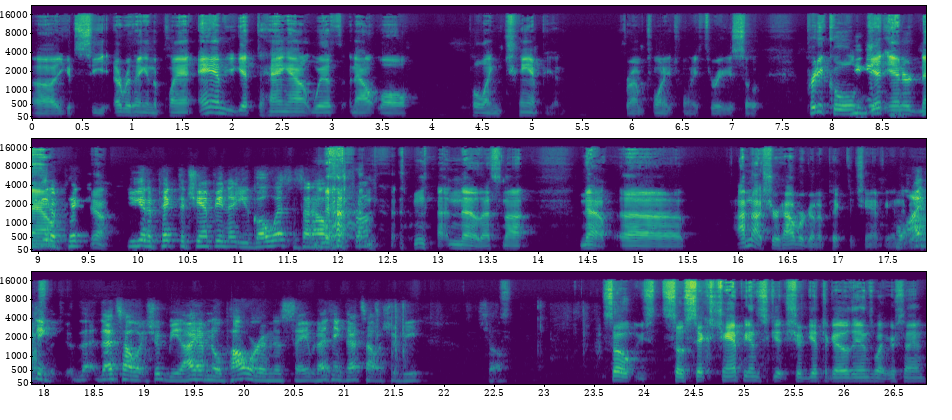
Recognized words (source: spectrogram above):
Uh, you get to see everything in the plant, and you get to hang out with an outlaw pulling champion from 2023. So, pretty cool. You get, get- entered you now. get to pick. Yeah. You get to pick the champion that you go with. Is that how it works, Ron? no, that's not. No, uh, I'm not sure how we're going to pick the champion. Well, I think that, that's how it should be. I have no power in this say, but I think that's how it should be. So So, so six champions get, should get to go. Then is what you're saying?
